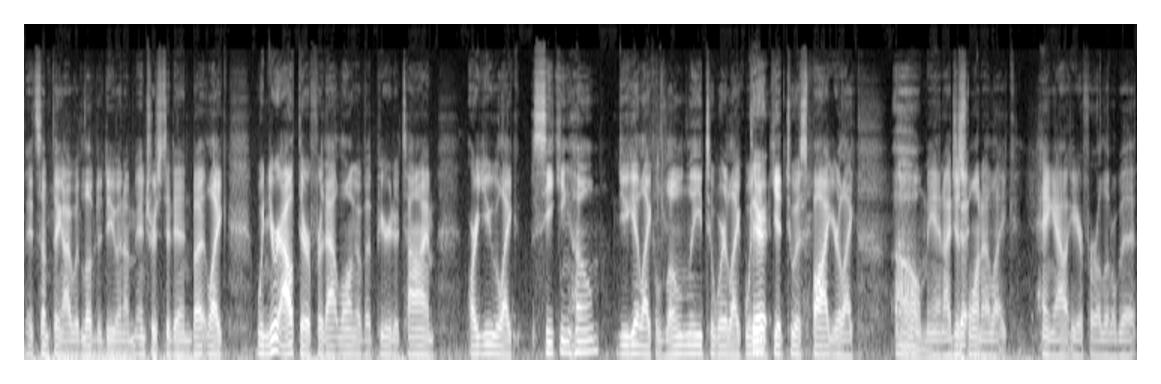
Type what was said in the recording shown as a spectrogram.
it's something I would love to do and I'm interested in. But like when you're out there for that long of a period of time, are you like seeking home? Do you get like lonely to where like when There- you get to a spot, you're like, oh man, I just want to like hang out here for a little bit.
